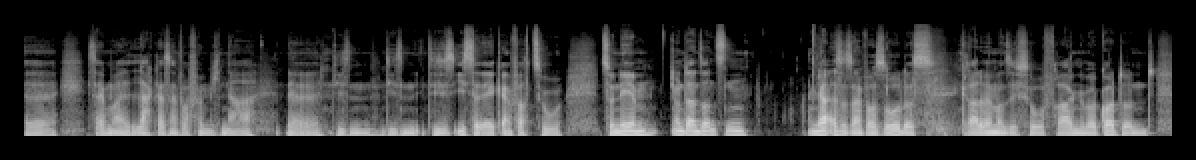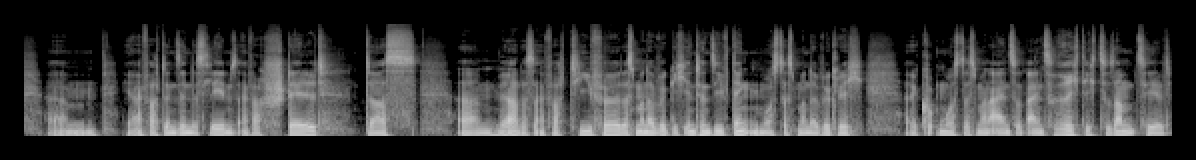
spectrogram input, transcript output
äh, ich sag mal, lag das einfach für mich nah, äh, diesen, diesen, dieses Easter Egg einfach zu, zu nehmen. Und ansonsten, ja, es ist einfach so, dass gerade wenn man sich so Fragen über Gott und ähm, ja, einfach den Sinn des Lebens einfach stellt, dass ähm, ja, das einfach Tiefe, dass man da wirklich intensiv denken muss, dass man da wirklich äh, gucken muss, dass man eins und eins richtig zusammenzählt.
